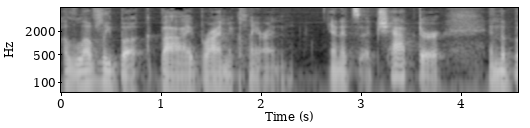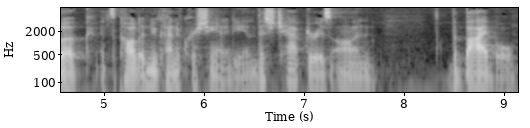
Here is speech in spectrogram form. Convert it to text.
a lovely book by Brian McLaren. And it's a chapter in the book. It's called A New Kind of Christianity. And this chapter is on the Bible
